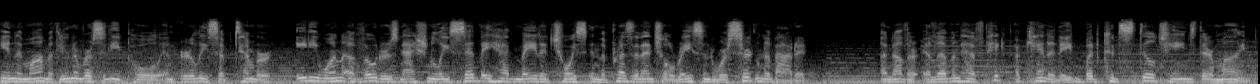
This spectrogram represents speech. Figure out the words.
In a Monmouth University poll in early September, 81 of voters nationally said they had made a choice in the presidential race and were certain about it. Another 11 have picked a candidate but could still change their mind.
